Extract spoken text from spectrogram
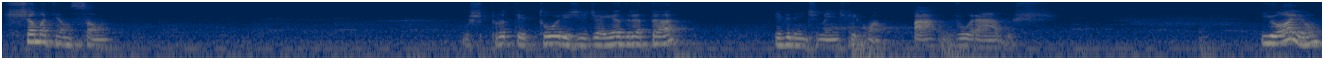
Chama atenção. Os protetores de Jayadratha, evidentemente, ficam apavorados. E olham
